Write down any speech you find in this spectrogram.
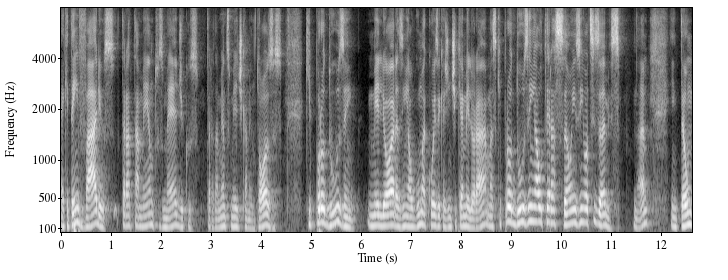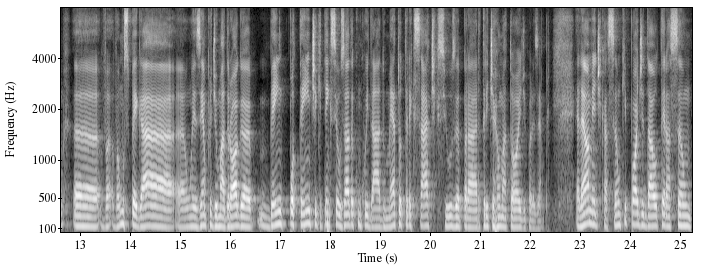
é que tem vários tratamentos médicos, tratamentos medicamentosos, que produzem melhoras em alguma coisa que a gente quer melhorar, mas que produzem alterações em outros exames. Né? Então, uh, vamos pegar uh, um exemplo de uma droga bem potente que tem que ser usada com cuidado, o metotrexate, que se usa para artrite reumatoide, por exemplo. Ela é uma medicação que pode dar alteração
